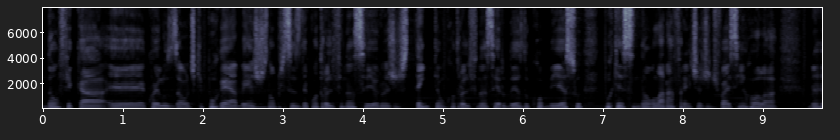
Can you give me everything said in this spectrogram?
não ficar é, com a ilusão de que por ganhar bem a gente não precisa ter controle financeiro. A gente tem que ter um controle financeiro desde o começo, porque senão lá na frente a gente vai se enrolar. Né?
